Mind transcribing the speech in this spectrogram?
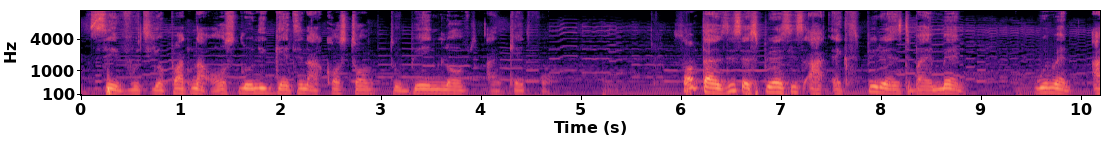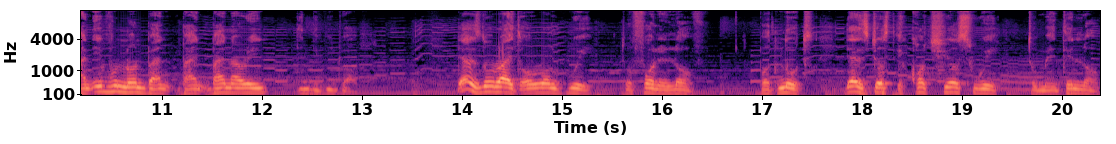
safe with your partner or slowly getting accustomed to being loved and cared for. Sometimes these experiences are experienced by men, women, and even non binary individuals. There is no right or wrong way to fall in love, but note there is just a cautious way to maintain love.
